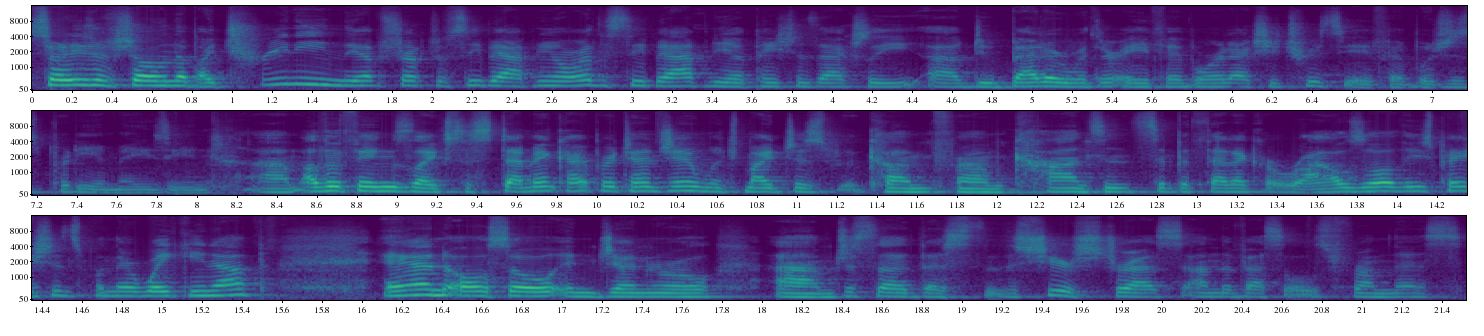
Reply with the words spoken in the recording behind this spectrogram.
Studies have shown that by treating the obstructive sleep apnea or the sleep apnea, patients actually uh, do better with their AFib or it actually treats the AFib, which is pretty amazing. Um, other things like systemic hypertension, which might just come from constant sympathetic arousal of these patients when they're waking up, and also in general, um, just the, the, the, sheer stress on the vessels from this.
